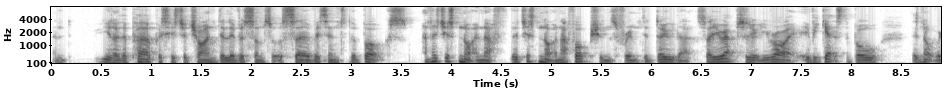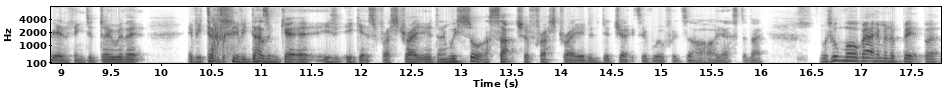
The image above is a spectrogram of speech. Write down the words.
and you know the purpose is to try and deliver some sort of service into the box, and there's just not enough. There's just not enough options for him to do that. So you're absolutely right. If he gets the ball, there's not really anything to do with it if he does if he doesn't get it, he, he, gets frustrated. And we saw such a frustrated and dejected Wilfried Zaha yesterday. We'll talk more about him in a bit, but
